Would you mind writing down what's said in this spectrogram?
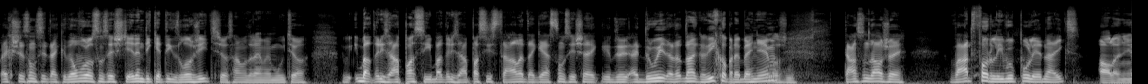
ešte som si tak, dovolil som si ešte jeden tiketik zložiť, čo samozrejme Muťo, iba tri zápasy, iba tri zápasy stále, tak ja som si ešte aj, aj druhý, a to rýchlo prebehnem, Možno. tam som dal, že Watford Liverpool 1x. Ale nie.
